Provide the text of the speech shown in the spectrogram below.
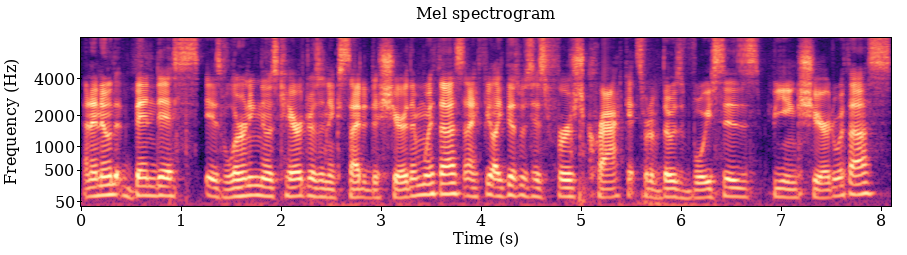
and I know that Bendis is learning those characters and excited to share them with us. And I feel like this was his first crack at sort of those voices being shared with us.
